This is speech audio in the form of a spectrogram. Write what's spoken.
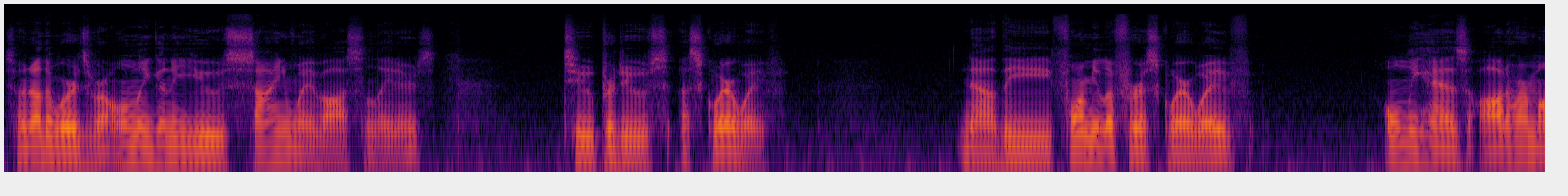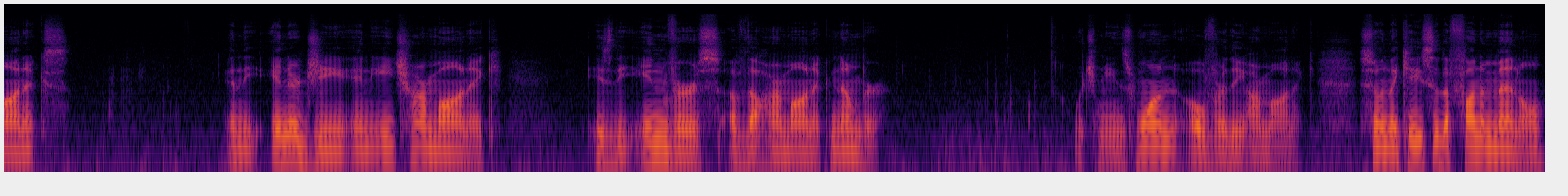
So in other words, we're only going to use sine wave oscillators to produce a square wave. Now the formula for a square wave only has odd harmonics and the energy in each harmonic is the inverse of the harmonic number, which means 1 over the harmonic. So in the case of the fundamental,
